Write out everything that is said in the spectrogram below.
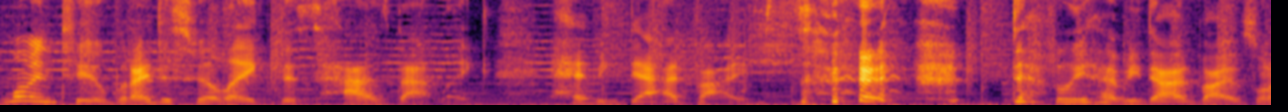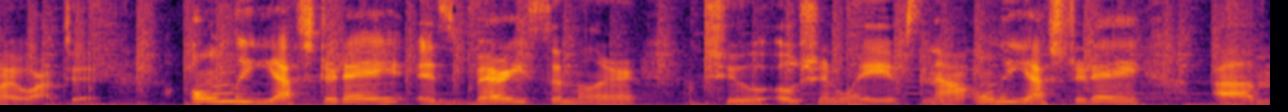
women too but i just feel like this has that like heavy dad vibes definitely heavy dad vibes when I watch it. Only Yesterday is very similar to Ocean Waves. Now, Only Yesterday, um,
